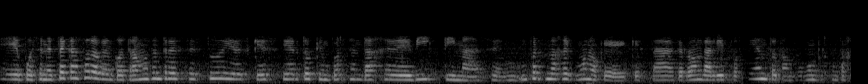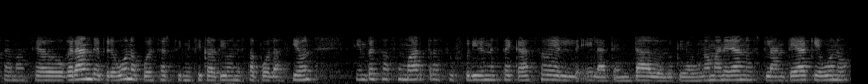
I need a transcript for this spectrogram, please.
Eh, pues en este caso lo que encontramos dentro de este estudio es que es cierto que un porcentaje de víctimas, eh, un porcentaje bueno que, está que ronda el 10%, tampoco un porcentaje demasiado grande, pero bueno puede ser significativo en esta población, sí empezó a fumar tras sufrir en este caso el, el atentado, lo que de alguna manera nos plantea que bueno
